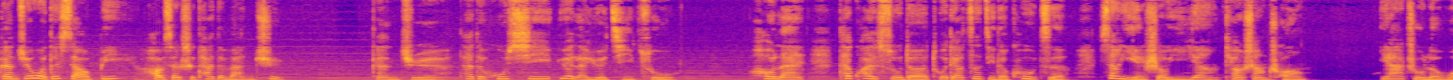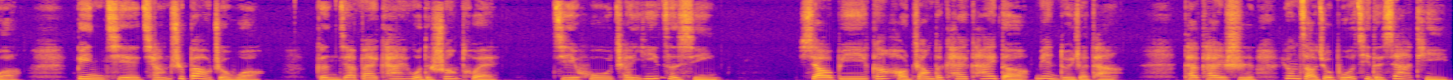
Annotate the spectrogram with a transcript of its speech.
感觉我的小臂好像是他的玩具，感觉他的呼吸越来越急促。后来，他快速地脱掉自己的裤子，像野兽一样跳上床，压住了我，并且强制抱着我，更加掰开我的双腿，几乎成一字形。小 B 刚好张得开开的，面对着他，他开始用早就勃起的下体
